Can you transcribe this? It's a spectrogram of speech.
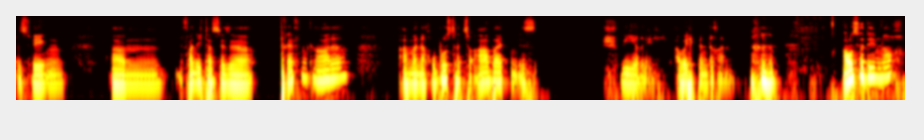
Deswegen ähm, fand ich das sehr, sehr treffend gerade. An meiner Robustheit zu arbeiten ist schwierig, aber ich bin dran. Außerdem noch,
